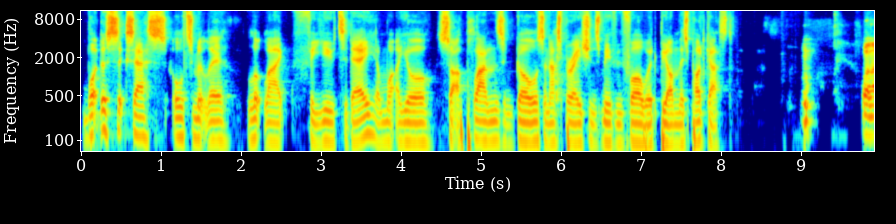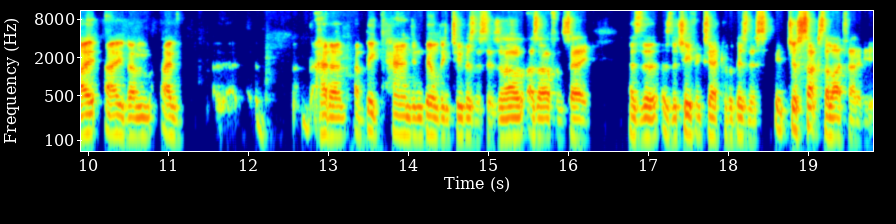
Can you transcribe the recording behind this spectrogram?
what does success ultimately look like for you today, and what are your sort of plans and goals and aspirations moving forward beyond this podcast? Well, I, have um, I've had a, a, big hand in building two businesses, and I'll, as I often say, as the as the chief exec of a business, it just sucks the life out of you.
